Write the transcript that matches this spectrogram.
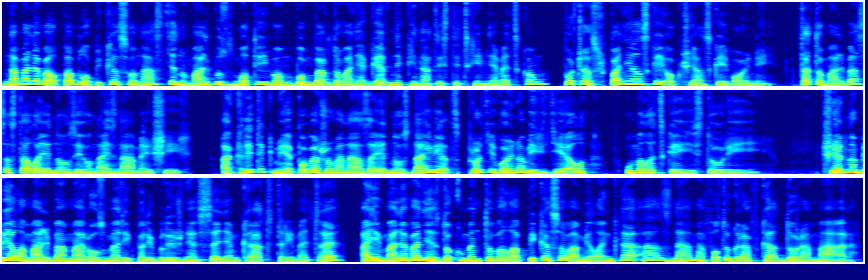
namaľoval Pablo Picasso nástenú maľbu s motívom bombardovania Gerniky nacistickým Nemeckom počas španielskej občianskej vojny. Táto maľba sa stala jednou z jeho najznámejších a kritikmi je považovaná za jedno z najviac protivojnových diel v umeleckej histórii. Čierno-biela maľba má rozmery približne 7x3 metre a jej maľovanie zdokumentovala Picassova milenka a známa fotografka Dora Maar.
